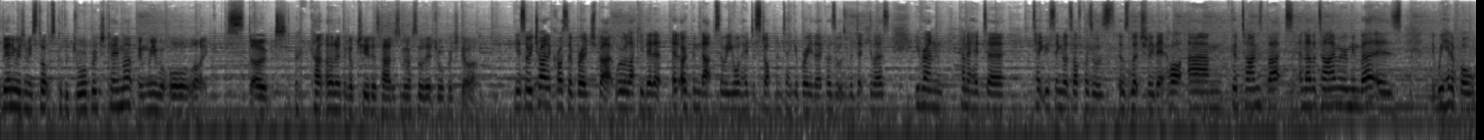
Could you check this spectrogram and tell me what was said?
The only reason we stopped was because the drawbridge came up and we were all like stoked. I, can't, I don't think I've cheered as hard as when I saw that drawbridge go up. Yeah, so we tried to cross a bridge, but we were lucky that it, it opened up, so we all had to stop and take a breather because it was ridiculous. Everyone kind of had to take their singlets off because it was it was literally that hot. Um, good times, but another time we remember is we had a pool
